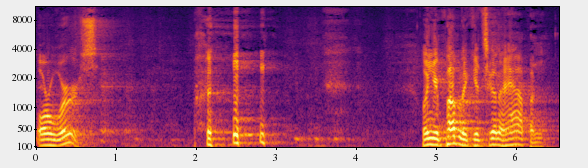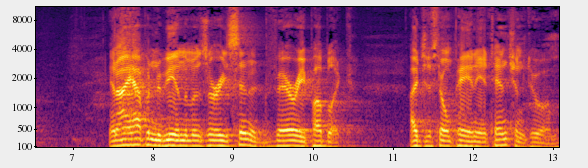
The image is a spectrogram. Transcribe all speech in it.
Or worse. when you're public, it's going to happen. And I happen to be in the Missouri Synod very public. I just don't pay any attention to them.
